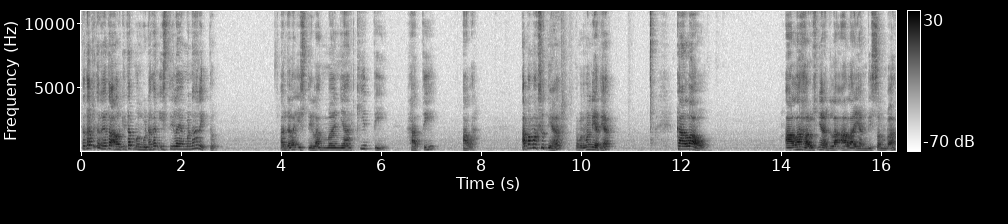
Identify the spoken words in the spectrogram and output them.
Tetapi ternyata Alkitab menggunakan istilah yang menarik tuh. Adalah istilah menyakiti hati Allah. Apa maksudnya? Teman-teman lihat ya. Kalau Allah harusnya adalah Allah yang disembah.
